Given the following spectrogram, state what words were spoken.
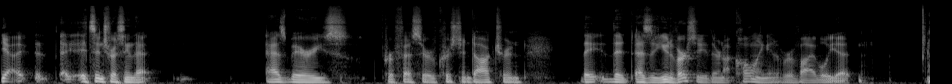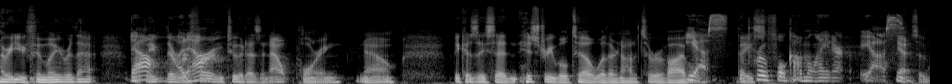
yeah it, it- it's interesting that asbury's professor of christian doctrine they that as a university they're not calling it a revival yet are you familiar with that No, they, they're referring to it as an outpouring now because they said history will tell whether or not it's a revival Yes, the based proof will come later. Yes. yeah, so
